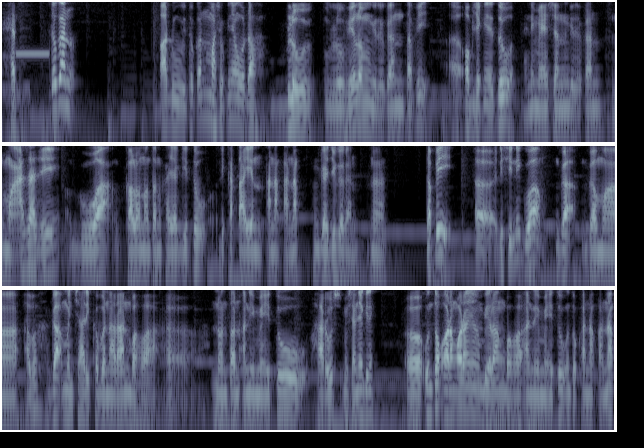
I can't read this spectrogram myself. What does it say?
head itu kan aduh itu kan masuknya udah blue blue film gitu kan tapi uh, objeknya itu animation gitu kan. Masa sih gua kalau nonton kayak gitu dikatain anak-anak? Enggak juga kan. Nah tapi uh, di sini gua nggak nggak ma apa nggak mencari kebenaran bahwa uh, nonton anime itu harus misalnya gini uh, untuk orang-orang yang bilang bahwa anime itu untuk anak-anak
